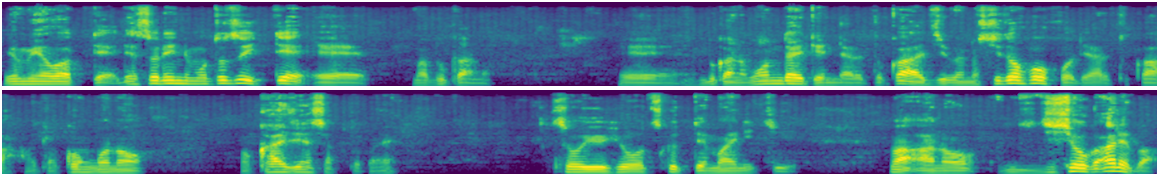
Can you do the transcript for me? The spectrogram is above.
読み終わって、で、それに基づいて、えー、まあ、部下の、えー、部下の問題点であるとか、自分の指導方法であるとか、あとは今後の改善策とかね、そういう表を作って毎日、まあ、あの、事象があれば、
